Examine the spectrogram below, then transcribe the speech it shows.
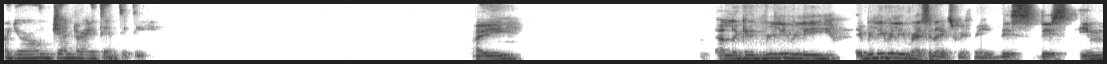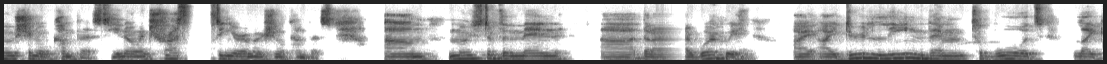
or your own gender identity. I like it really really it really really resonates with me this this emotional compass you know and trusting your emotional compass. Um, most of the men uh, that I, I work with I, I do lean them towards like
